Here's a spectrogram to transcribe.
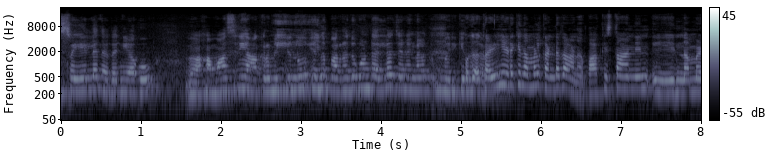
ഇസ്രയേലിലെ നെതന്യാഹു ഹമാസിനെ ആക്രമിക്കുന്നു എന്ന് പറഞ്ഞതുകൊണ്ടല്ല ജനങ്ങൾ മരിക്കുന്നത്. കഴിഞ്ഞിടയ്ക്ക് നമ്മൾ കണ്ടതാണ് പാകിസ്ഥാനിൽ നമ്മൾ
